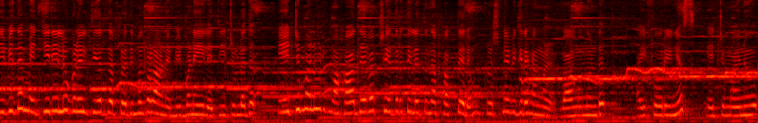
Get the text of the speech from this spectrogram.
വിവിധ മെറ്റീരിയലുകളിൽ തീർത്ത പ്രതിമകളാണ് വിപണിയിൽ എത്തിയിട്ടുള്ളത് ഏറ്റുമാനൂർ മഹാദേവ ക്ഷേത്രത്തിലെത്തുന്ന ഭക്തരും കൃഷ്ണ വിഗ്രഹങ്ങൾ വാങ്ങുന്നുണ്ട്. ഐഫോറി ന്യൂസ് ഏറ്റുമാനൂർ.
